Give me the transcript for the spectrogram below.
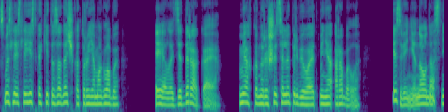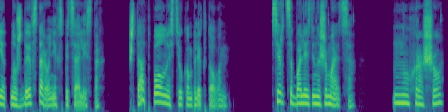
В смысле, если есть какие-то задачи, которые я могла бы... «Элоди, дорогая», — мягко, но решительно перебивает меня Арабелла. «Извини, но у нас нет нужды в сторонних специалистах. Штат полностью укомплектован». Сердце болезненно сжимается. «Ну, хорошо.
